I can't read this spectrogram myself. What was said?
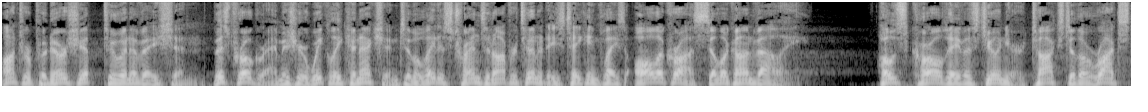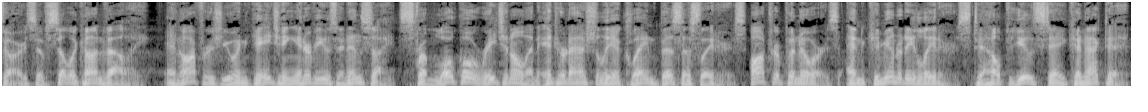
entrepreneurship to innovation. This program is your weekly connection to the latest trends and opportunities taking place all across Silicon Valley. Host Carl Davis Jr. talks to the rock stars of Silicon Valley and offers you engaging interviews and insights from local, regional, and internationally acclaimed business leaders, entrepreneurs, and community leaders to help you stay connected.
